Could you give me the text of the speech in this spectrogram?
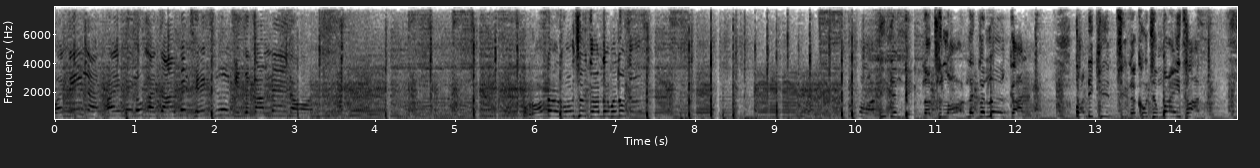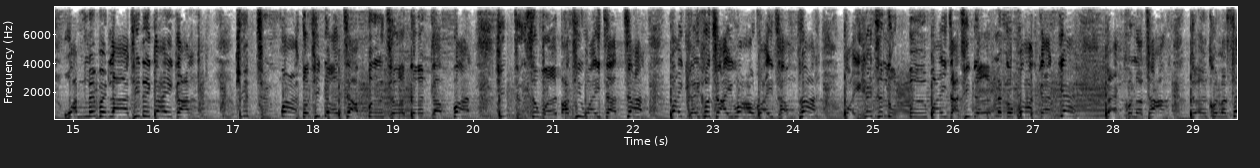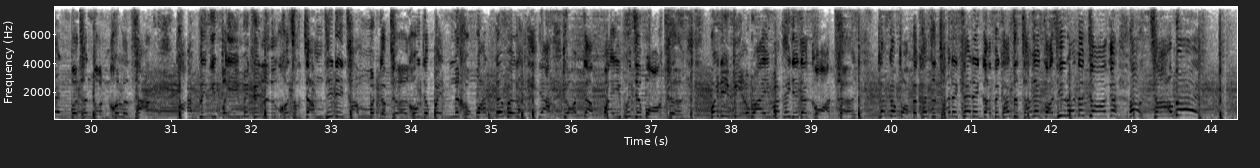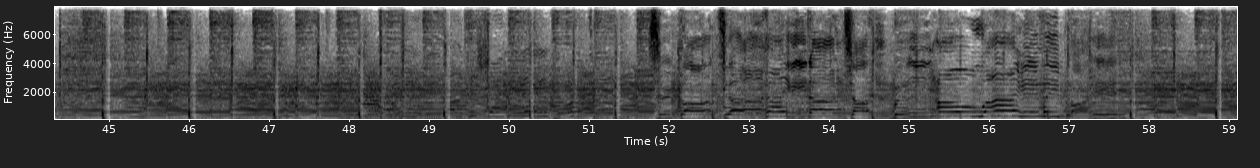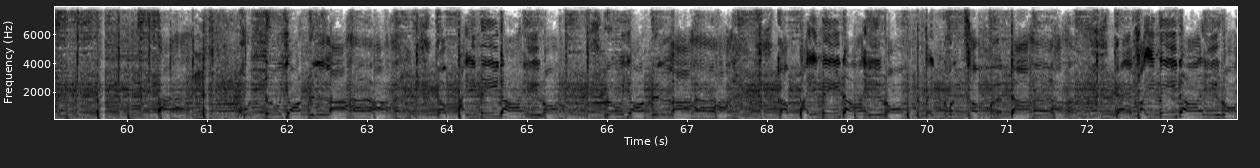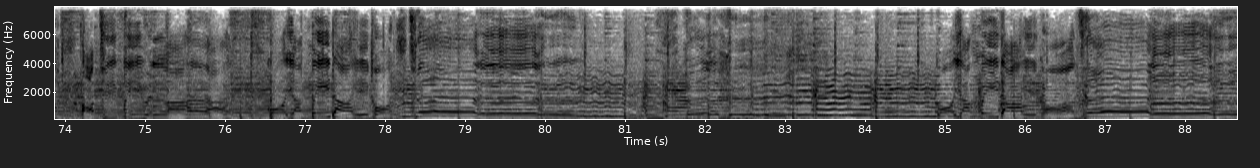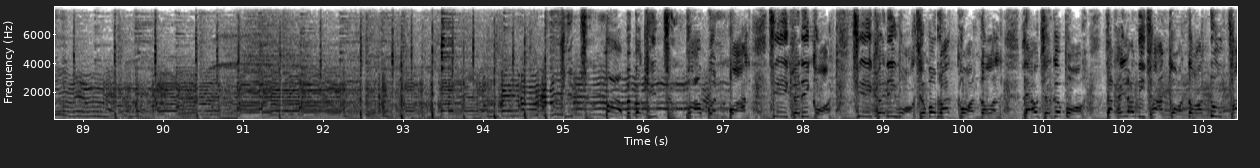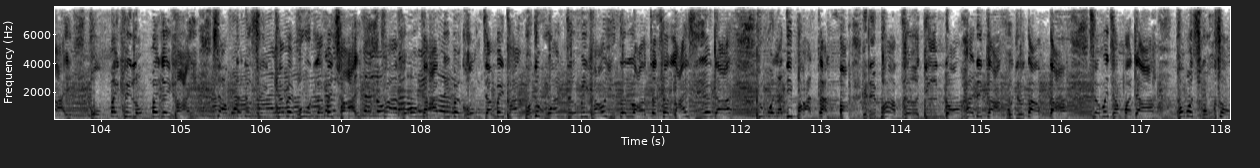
วันนี้แหละใครไม่รู้อาจารย์ไม่เช็คชื่อกิจกรรมแน่นอน ร้องได้ร้องช่วยกันได้ไหมทุกคนตอนที่ยังเด็กเราทะเลาะแล้วก็เลิกกัน ตอนที่คิดถึงก็คงจะไม่ทัน วันและเวลาที่ได้ใกล้กัน คิดถึงมากตอนที่เดินจับมือเธอเดินกลับบ้าน คิดถึงเสมอตอนที่ไวจัดจ้านไม่เคยเข้าใจว่าอะไรทำพลาดปล่อยให้เธอหลุดมือไปจากที่เดินแล้วก็พลาดกันแย่ ละทาง เดินคนละเส้นบนถนนคนละทาง ผ่านไปกี่ปีไม่เคยลืมความทรงจำที่ได้ทำมันกับเธอคงจะเป็นเรื่องของวันและเวลาอยากย้อนกลับไปเพื่อจะบอกเธอ ไม่ได้มีอะไรมากแค่อยากจะกอดเธอ แล้วก็บอกเป็นครั้งสุดท้ายได้แค่ได้กอดเป็นครั้งสุดท้ายและก่อนที่เราจะจอกันเอ้าชาวเม่จะกอดเธอให้นานจับมือเอาไว้ไม่ปล่อย ย้ อนนอน แล้วเธอก็บอกอยากให้เล่านิทานก่อนนอนรูปถ่าย ผมไม่เคยลบไม่เคยหายจำได้ทุกสิ่งแค่ไม่พูดและไม่ฉาย ถ้าขอโอกาสนี้มันคงจะไม่ทันเพราะทุกวันเธอมีเขาอยู่ตลอดจะสลายเสียดายทุกเวลาที่ผ่านกันมาเห็นในภาพเธอยืนร้องให้ด้วยการฝนอยู่ตามตาเธอไม่ธรรมดาเพราะว่าสูงส่ง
